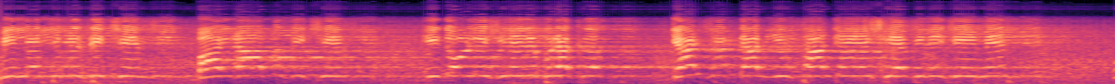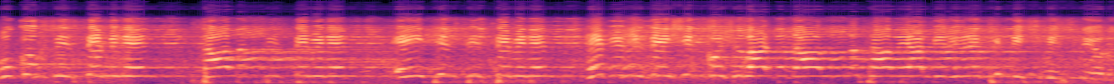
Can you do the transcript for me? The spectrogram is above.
milletimiz için, ideolojileri bırakıp gerçekten insanca yaşayabileceğimiz hukuk sisteminin, sağlık sisteminin, eğitim sisteminin hepimize eşit koşullarda dağılımını sağlayan bir yönetim biçimi istiyoruz.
